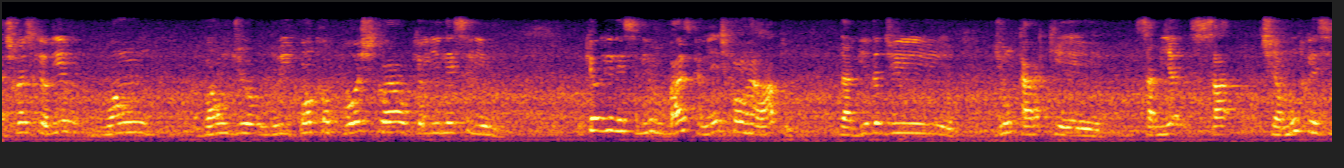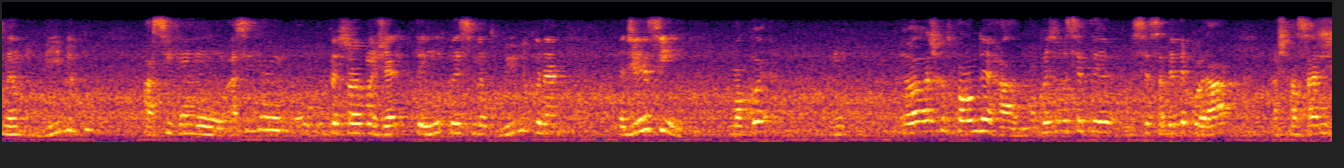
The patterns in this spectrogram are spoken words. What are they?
as coisas que eu li vão, vão de, do encontro oposto ao que eu li nesse livro. O que eu li nesse livro basicamente foi um relato da vida de, de um cara que sabia, sa, tinha muito conhecimento bíblico, assim como, assim como o pessoal evangélico tem muito conhecimento bíblico, né? Eu diria assim, uma coisa eu acho que eu estou falando errado. Uma coisa é você, ter, você saber decorar as passagens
